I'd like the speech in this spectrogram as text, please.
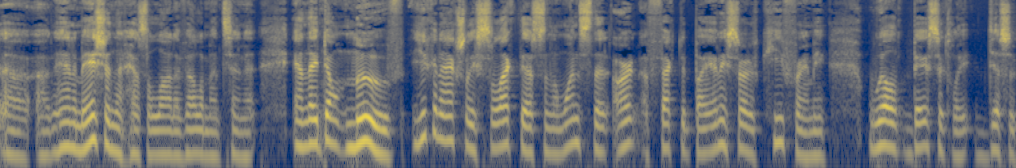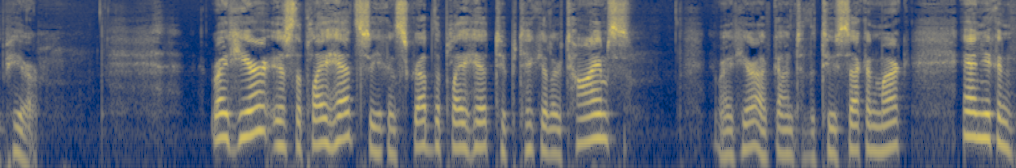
uh, an animation that has a lot of elements in it and they don't move, you can actually select this, and the ones that aren't affected by any sort of keyframing will basically disappear. Right here is the playhead, so you can scrub the playhead to particular times. Right here, I've gone to the two second mark, and you can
